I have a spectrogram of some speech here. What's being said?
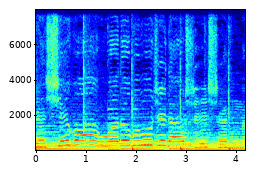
这些话，我都不知道是什么，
